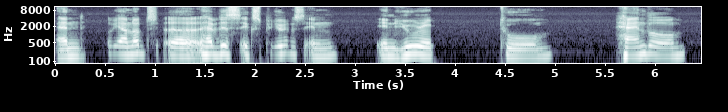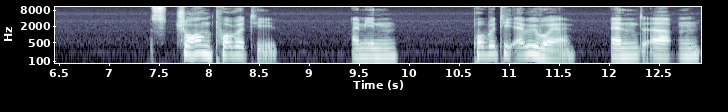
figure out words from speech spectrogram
and we are not uh, have this experience in in Europe to handle strong poverty. I mean, poverty everywhere, and um,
